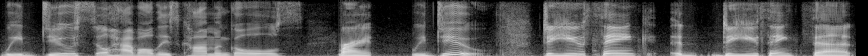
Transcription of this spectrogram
We do still have all these common goals. right. We do. Do you think uh, do you think that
